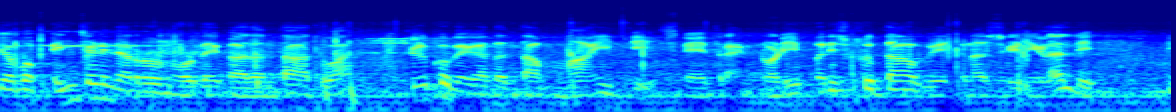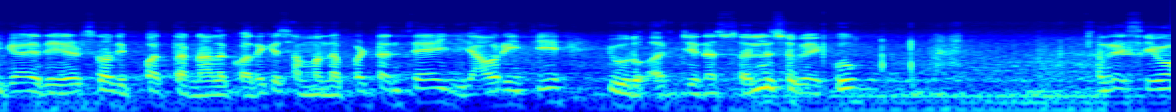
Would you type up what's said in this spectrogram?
ಪ್ರತಿಯೊಬ್ಬ ಪಿಂಚಣಿದಾರರು ನೋಡಬೇಕಾದಂತ ಅಥವಾ ತಿಳ್ಕೋಬೇಕಾದಂತ ಮಾಹಿತಿ ಸ್ನೇಹಿತರೆ, ನೋಡಿ ಪರಿಷ್ಕೃತ ವೇತನ ಶ್ರೇಣಿಗಳಲ್ಲಿ ಈಗ ಇದು ಎರಡ್ ಸಾವಿರದ ಇಪ್ಪತ್ತ ನಾಲ್ಕು ಅದಕ್ಕೆ ಸಂಬಂಧಪಟ್ಟಂತೆ ಯಾವ ರೀತಿ ಇವರು ಅರ್ಜಿನ ಸಲ್ಲಿಸಬೇಕು? ಅಂದ್ರೆ ಸೇವಾ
